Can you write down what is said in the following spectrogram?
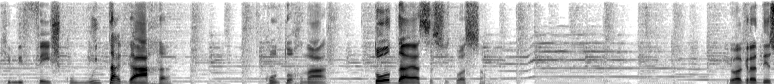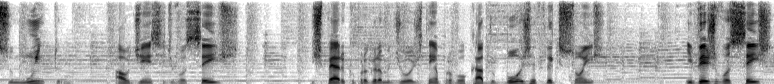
que me fez com muita garra contornar toda essa situação. Eu agradeço muito a audiência de vocês. Espero que o programa de hoje tenha provocado boas reflexões e vejo vocês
